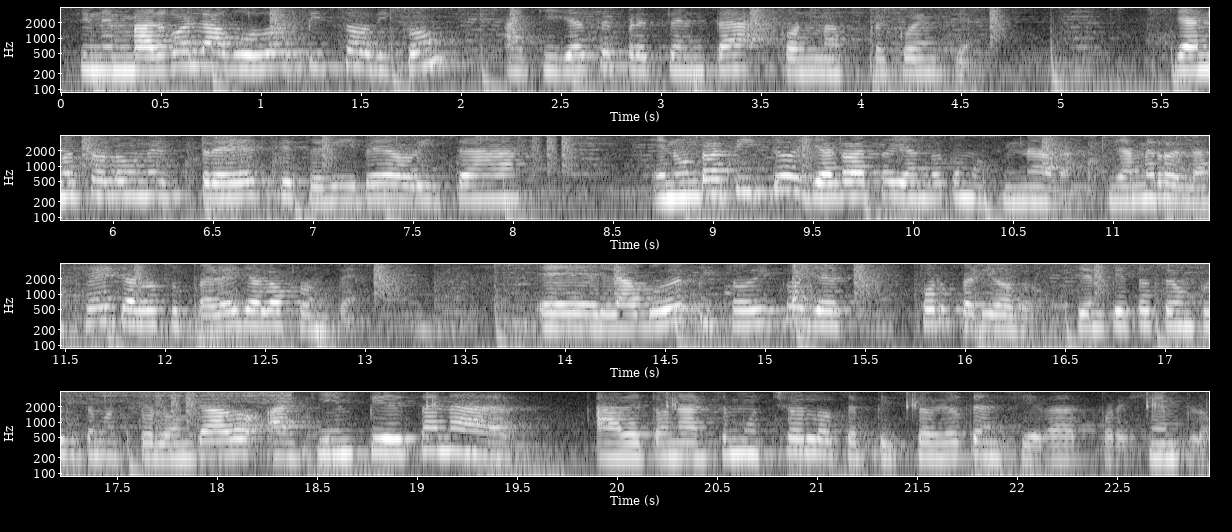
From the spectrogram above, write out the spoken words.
Sin embargo, el agudo episódico aquí ya se presenta con más frecuencia. Ya no es solo un estrés que se vive ahorita en un ratito ya al rato ya ando como si nada. Ya me relajé, ya lo superé, ya lo afronté. El agudo episódico ya es por periodos, ya empieza a ser un poquito más prolongado. Aquí empiezan a, a detonarse mucho los episodios de ansiedad, por ejemplo.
